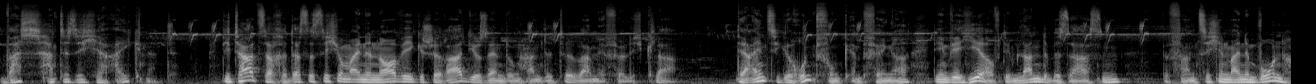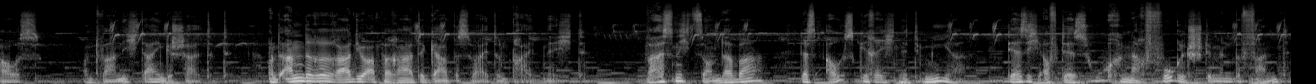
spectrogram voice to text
Was hatte sich ereignet? Die Tatsache, dass es sich um eine norwegische Radiosendung handelte, war mir völlig klar. Der einzige Rundfunkempfänger, den wir hier auf dem Lande besaßen, befand sich in meinem Wohnhaus und war nicht eingeschaltet. Und andere Radioapparate gab es weit und breit nicht. War es nicht sonderbar, dass ausgerechnet mir, der sich auf der Suche nach Vogelstimmen befand,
